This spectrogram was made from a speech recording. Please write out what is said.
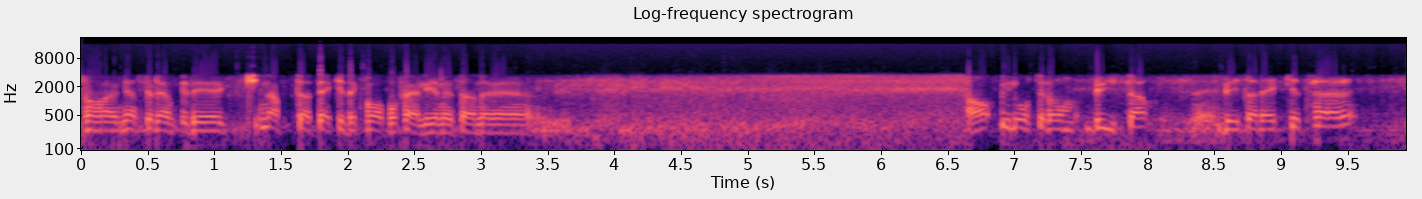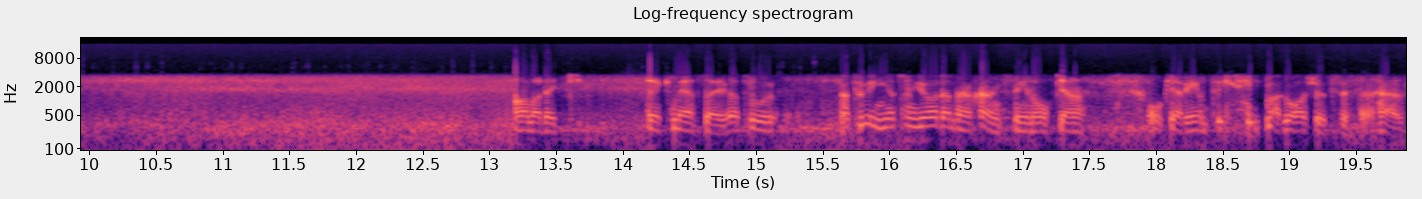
Ja, ganska ordentligt. Det är knappt att däcket är kvar på fälgen. Utan, eh... Ja, vi låter dem byta, byta däcket här. Alla däck, däck med sig. Jag tror, jag tror ingen som gör den här chansningen åka, åka rent i bagaget här.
